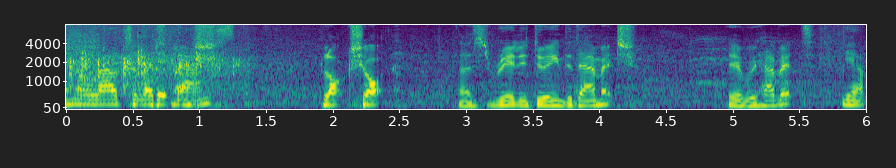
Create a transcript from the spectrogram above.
not allowed to let it bounce. block shot. That's really doing the damage. Here we have it. Yeah.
